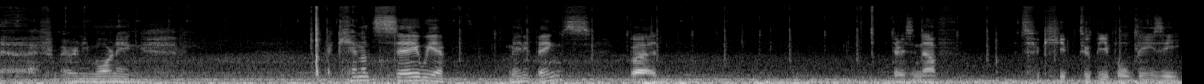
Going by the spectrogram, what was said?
uh, from early morning. I cannot say we have many things, but there's enough to keep two people busy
